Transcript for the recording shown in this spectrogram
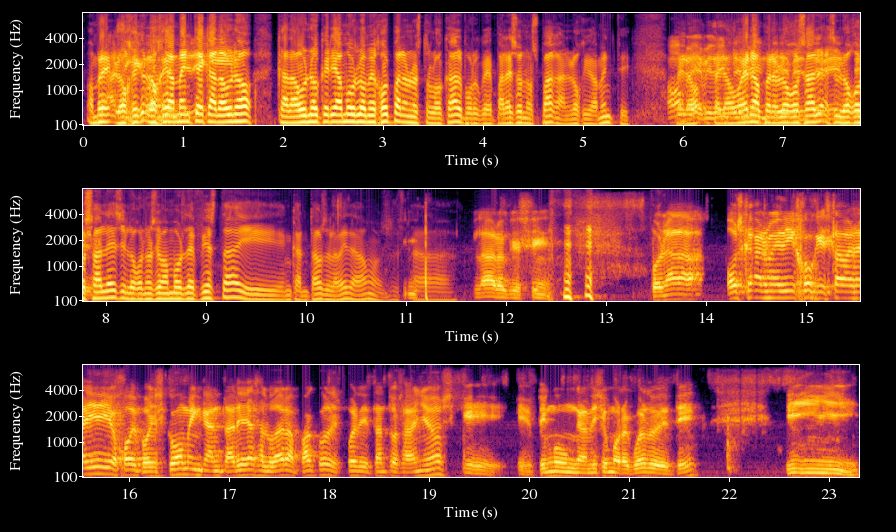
Hombre, Así lógic- que, lógicamente bueno, cada uno, cada uno queríamos lo mejor para nuestro local, porque para eso nos pagan, lógicamente. Hombre, pero, pero bueno, pero luego sales, luego sales y luego nos llevamos de fiesta y encantados de la vida, vamos. está- Claro que sí. Pues nada, Oscar me dijo que estabas allí y yo, joder, pues cómo me encantaría saludar a Paco después de tantos años, que, que tengo un grandísimo recuerdo de ti. Y,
